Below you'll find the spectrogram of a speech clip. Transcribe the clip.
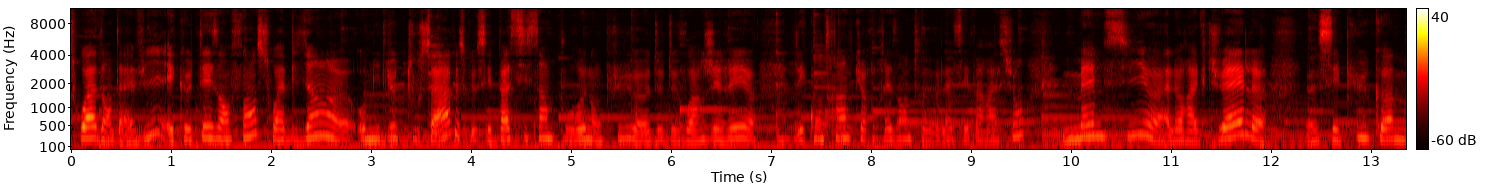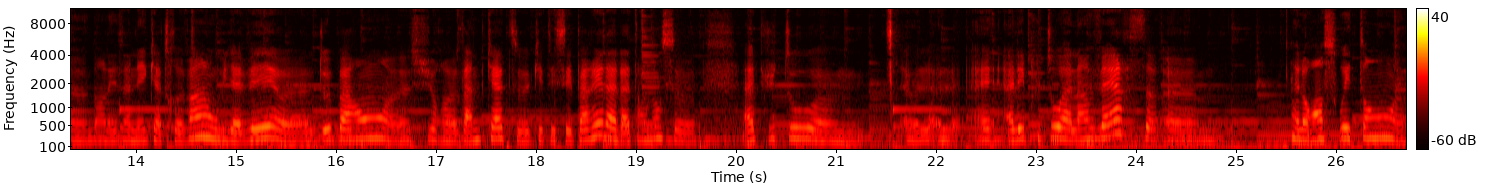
toi dans ta vie et que tes enfants soient bien au milieu de tout ça, parce que c'est pas si simple pour eux non plus de devoir gérer les contraintes que représente la séparation, même si à l'heure actuelle, c'est plus comme dans les années 80 où il y avait deux parents sur 24 qui étaient séparés. Là, la tendance a plutôt, elle est plutôt à l'inverse. Euh, alors en souhaitant euh,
